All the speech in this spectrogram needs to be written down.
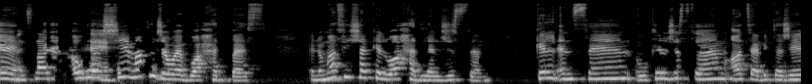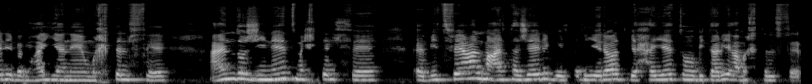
إيه. أول إيه. شيء ما في جواب واحد بس. إنه ما في شكل واحد للجسم. كل إنسان وكل جسم قاطع بتجارب معينة ومختلفة. عنده جينات مختلفة. آه، بيتفاعل مع التجارب والتغييرات بحياته بطريقة مختلفة.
